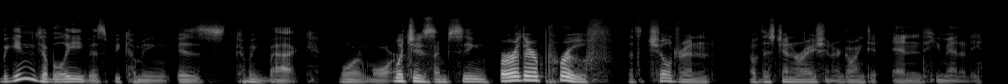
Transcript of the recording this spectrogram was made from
beginning to believe is becoming is coming back more and more. Which is I'm seeing further proof that the children of this generation are going to end humanity.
